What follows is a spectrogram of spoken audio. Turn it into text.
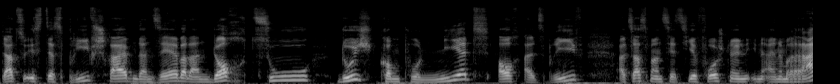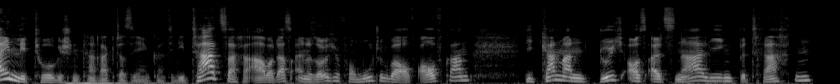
Dazu ist das Briefschreiben dann selber dann doch zu durchkomponiert, auch als Brief, als dass man es jetzt hier vorstellen in einem rein liturgischen Charakter sehen könnte. Die Tatsache aber, dass eine solche Vermutung überhaupt aufkam, die kann man durchaus als naheliegend betrachten,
